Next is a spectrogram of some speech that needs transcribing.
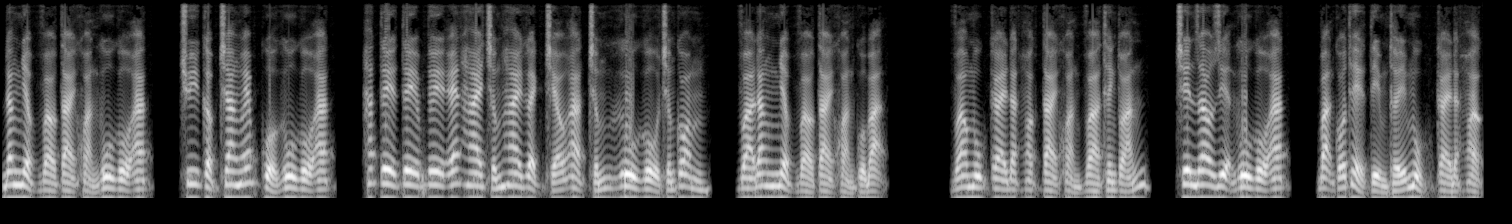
đăng nhập vào tài khoản Google Ads, truy cập trang web của Google Ads, https 2 2 gạch chéo google com và đăng nhập vào tài khoản của bạn. Vào mục cài đặt hoặc tài khoản và thanh toán, trên giao diện Google Ads, bạn có thể tìm thấy mục cài đặt hoặc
